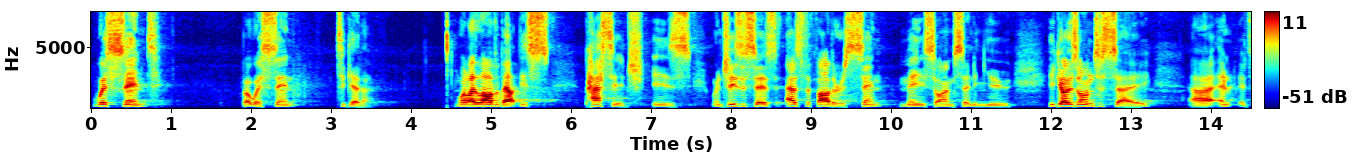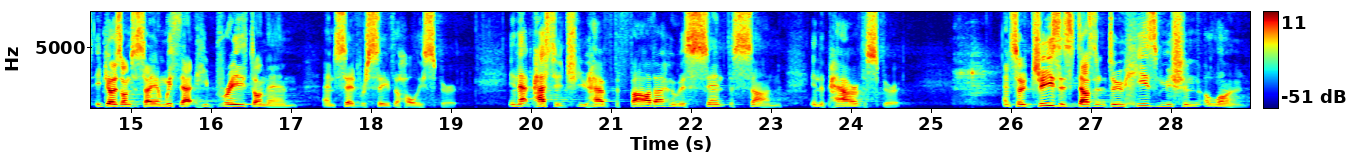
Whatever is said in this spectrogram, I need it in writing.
we're sent, but we're sent together. What I love about this passage is when Jesus says, As the Father has sent me, so I'm sending you, he goes on to say, uh, and it goes on to say, and with that, he breathed on them and said, Receive the Holy Spirit. In that passage, you have the Father who has sent the Son in the power of the Spirit. And so Jesus doesn't do his mission alone.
